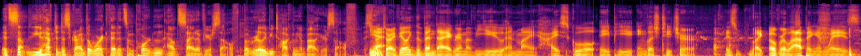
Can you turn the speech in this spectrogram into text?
It's some you have to describe the work that it's important outside of yourself, but really be talking about yourself. Yeah. Spencer, I feel like the Venn diagram of you and my high school AP English teacher is like overlapping in ways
